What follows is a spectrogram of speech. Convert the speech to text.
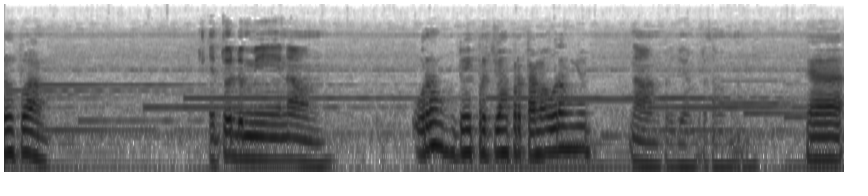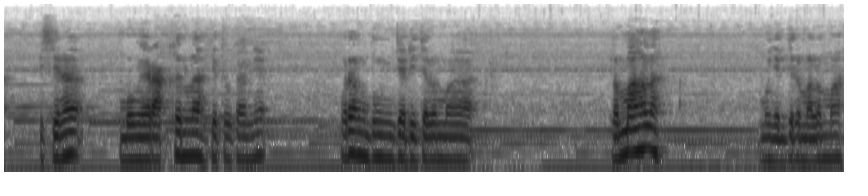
Lempang itu demi naon? Orang dari perjuangan pertama orang yud naon perjalanan pertama? Ya istilah mau ngerakeun lah gitu kan ya. Orang bung jadi jelema lemah lah. Mau jadi jelema lemah.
